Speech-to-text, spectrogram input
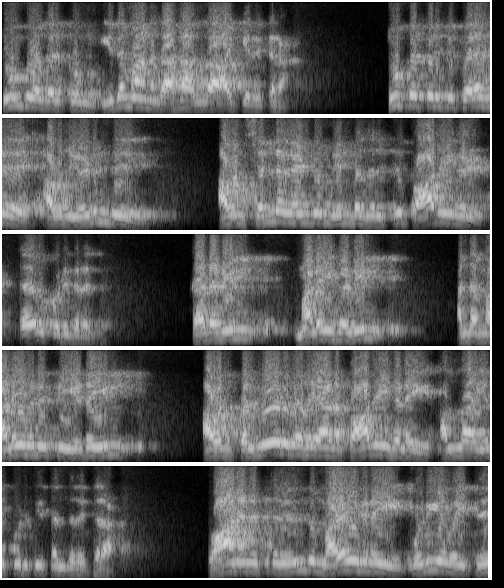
தூங்குவதற்கும் இதமானதாக அல்லாஹ் ஆக்கியிருக்கிறான். தூக்கத்திற்கு பிறகு அவன் எழுந்து அவன் செல்ல வேண்டும் என்பதற்கு பாதைகள் தேவைப்படுகிறது. கடலில் மலைகளில் அந்த மலைகளுக்கு இடையில் அவன் பல்வேறு வகையான பாதைகளை அல்லாஹ் ஏற்படுத்தி தந்திருக்கிறான். வானத்திலிருந்து மழைகளை பொழிய வைத்து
